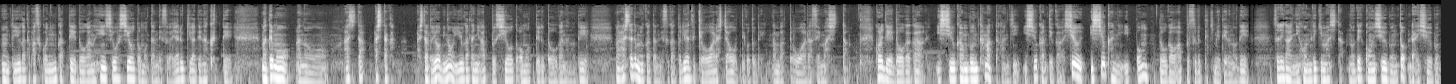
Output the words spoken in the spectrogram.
うんと夕方パソコンに向かって動画の編集をしようと思ったんですが、やる気が出なくって、まあでも、あのー、明日明日か。明日土曜日の夕方にアップしようと思ってる動画なので、まあ明日でもよかったんですが、とりあえず今日終わらしちゃおうっていうことで頑張って終わらせました。これで動画が1週間分溜まった感じ。1週間っていうか、週、1週間に1本動画をアップするって決めてるので、それが2本できましたので、今週分と来週分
